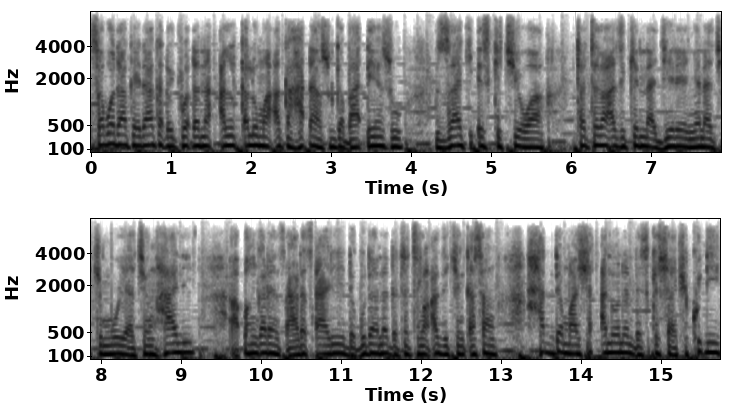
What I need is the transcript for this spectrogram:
Saboda haka idan aka ɗauki waɗannan alƙaluma aka haɗa su gaba ɗayansu za ki iske cewa tattalin arzikin najeriya yana cikin mawuyacin hali a ɓangaren tsare-tsare da gudanar da tattalin arzikin ƙasan hadda ma sha'anonin da suka shafi kuɗi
